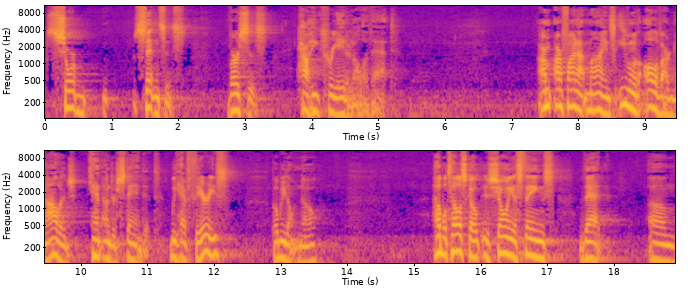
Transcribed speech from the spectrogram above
short sentences, verses, how He created all of that? Our, our, finite minds, even with all of our knowledge, can't understand it. We have theories, but we don't know. Hubble telescope is showing us things that um,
